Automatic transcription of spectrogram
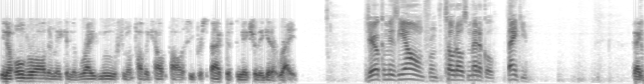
you know, overall, they're making the right move from a public health policy perspective to make sure they get it right. Gerald Commissiong from Todos Medical. Thank you. Thank you.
